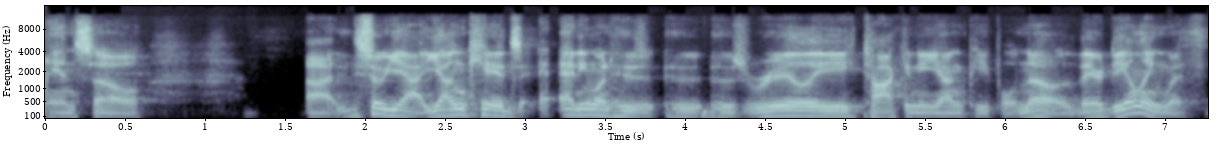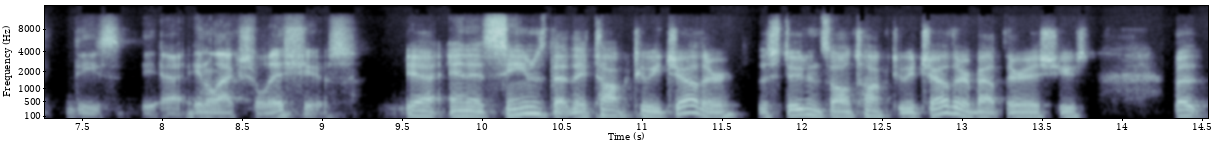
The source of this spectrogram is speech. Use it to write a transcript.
And so uh, so yeah, young kids, anyone who's who, who's really talking to young people, know they're dealing with these uh, intellectual issues. Yeah, and it seems that they talk to each other. The students all talk to each other about their issues. But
